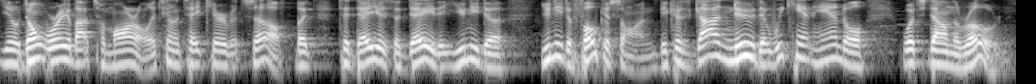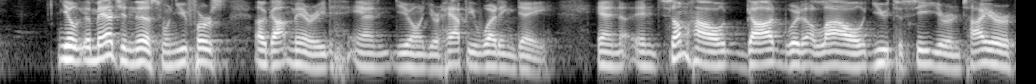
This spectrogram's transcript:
you know, don't worry about tomorrow. It's going to take care of itself. But today is the day that you need to you need to focus on because God knew that we can't handle what's down the road. You know, imagine this when you first uh, got married and you know your happy wedding day and and somehow God would allow you to see your entire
